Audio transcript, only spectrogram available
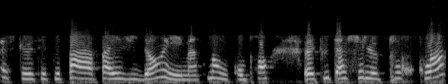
parce que c'était pas pas évident et maintenant on comprend euh, tout à fait le pourquoi.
